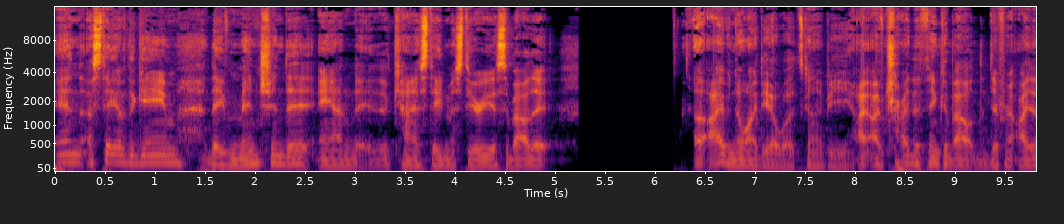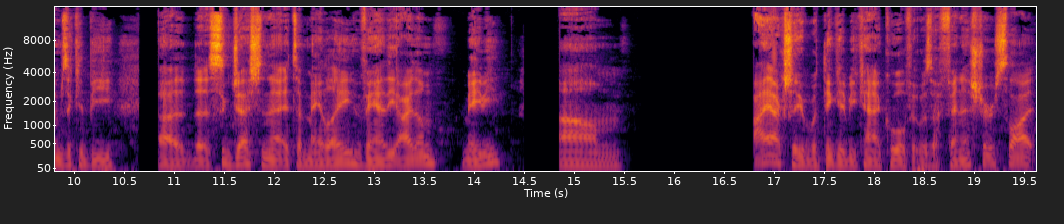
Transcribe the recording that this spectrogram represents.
in a state of the game, they've mentioned it and it kind of stayed mysterious about it. Uh, I have no idea what it's going to be. I, have tried to think about the different items it could be. Uh, the suggestion that it's a melee vanity item, maybe. Um, I actually would think it'd be kind of cool if it was a finisher slot.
